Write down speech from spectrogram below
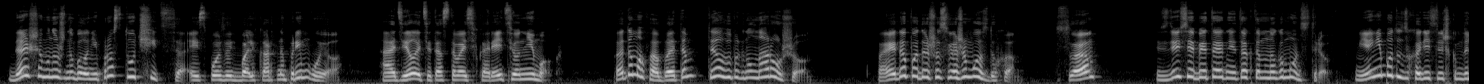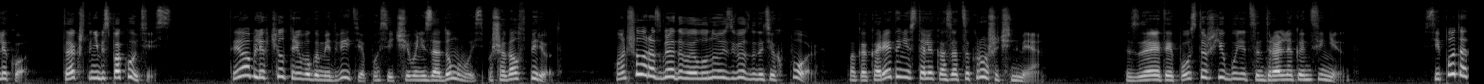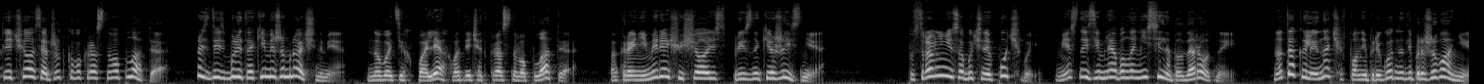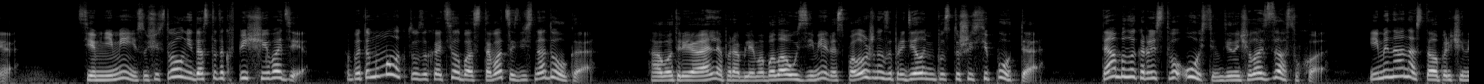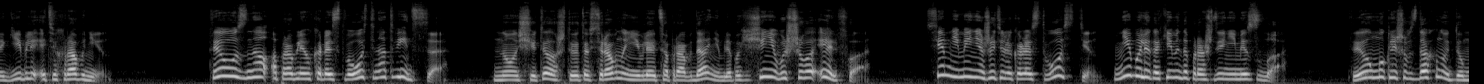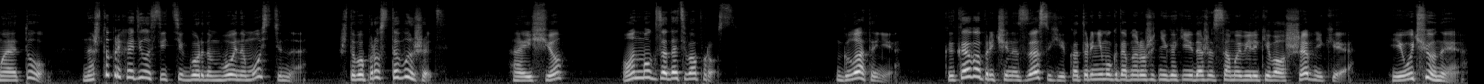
Дальше ему нужно было не просто учиться, а использовать балькарт напрямую, а делать это, оставаясь в карете, он не мог. Подумав об этом, Тео выпрыгнул наружу. «Пойду подышу свежим воздухом». «Сам?» «Здесь обитает не так-то много монстров. Я не буду заходить слишком далеко, так что не беспокойтесь». Тео облегчил тревогу медведя, после чего, не задумываясь, пошагал вперед. Он шел, разглядывая луну и звезды до тех пор, пока кареты не стали казаться крошечными. За этой пустошью будет центральный континент. Сипота отличалась от жуткого красного плата. Здесь были такими же мрачными, но в этих полях, в отличие от красного плата, по крайней мере ощущались признаки жизни. По сравнению с обычной почвой, местная земля была не сильно плодородной, но так или иначе вполне пригодна для проживания. Тем не менее, существовал недостаток в пище и воде, а потому мало кто захотел бы оставаться здесь надолго. А вот реальная проблема была у земель, расположенных за пределами пустоши Сипота. Там было королевство Остин, где началась засуха. Именно она стала причиной гибели этих равнин. Тео узнал о проблемах королевства Остин от Винса, но он считал, что это все равно не является оправданием для похищения высшего эльфа. Тем не менее, жители королевства Остин не были какими-то порождениями зла. Тео мог лишь вздохнуть, думая о том, на что приходилось идти гордым воинам Остина, чтобы просто выжить. А еще он мог задать вопрос. Глатани, какова причина засухи, которую не могут обнаружить никакие даже самые великие волшебники и ученые?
